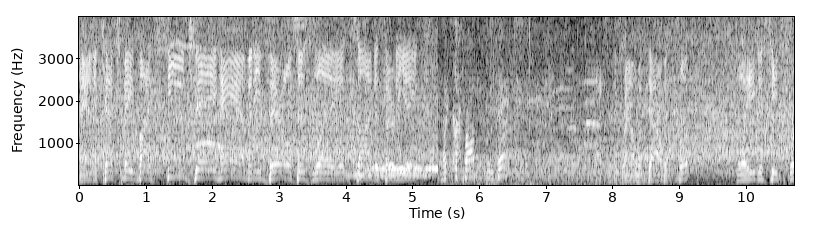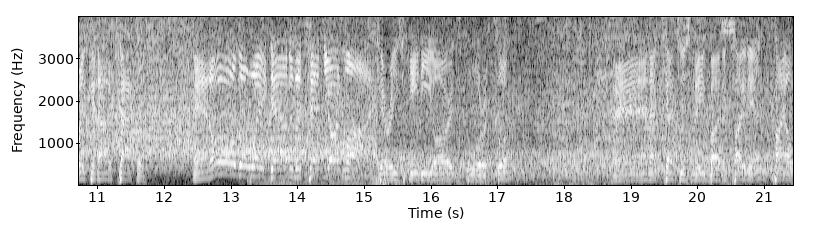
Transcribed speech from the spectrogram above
And a catch made by C.J. Ham, and he barrels his way inside the 38. That's the problem for the Bucs. Back to the ground with Dalvin Cook. Boy, he just keeps breaking out of tackles. And all the way down to the 10-yard line. Carries 80 yards for Cook. And that catch is made by the tight end, Kyle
